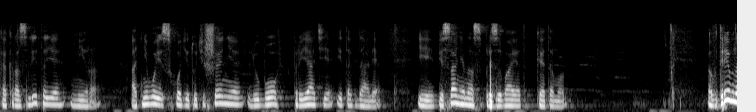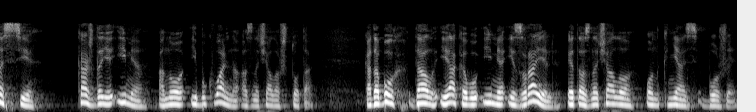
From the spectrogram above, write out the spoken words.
как разлитое мира. От него исходит утешение, любовь, приятие и так далее. И Писание нас призывает к этому. В древности каждое имя, оно и буквально означало что-то. Когда Бог дал Иакову имя Израиль, это означало «он князь Божий».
